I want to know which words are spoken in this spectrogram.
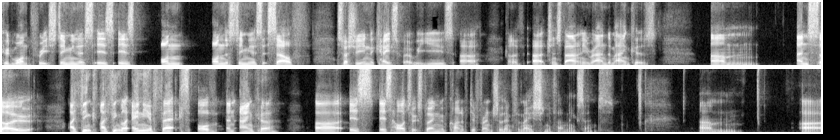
could want for each stimulus is is on on the stimulus itself, especially in the case where we use uh, kind of uh, transparently random anchors. Um, and so I think I think like any effect of an anchor uh, is is hard to explain with kind of differential information, if that makes sense. Um, uh,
